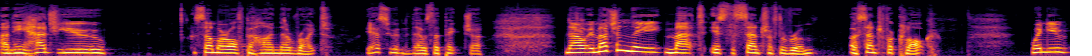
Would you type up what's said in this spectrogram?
and he had you somewhere off behind their right. Yes, there was the picture. Now imagine the mat is the center of the room, a center of a clock. When you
